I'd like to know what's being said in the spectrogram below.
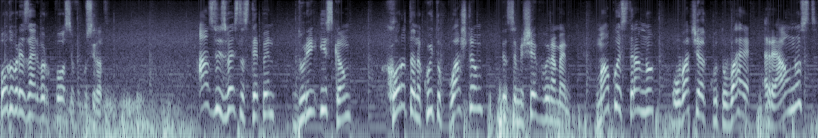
по-добре знаят върху какво да се фокусират. Аз до известна степен дори искам хората, на които плащам, да са ми шефове на мен. Малко е странно, обаче ако това е реалност,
